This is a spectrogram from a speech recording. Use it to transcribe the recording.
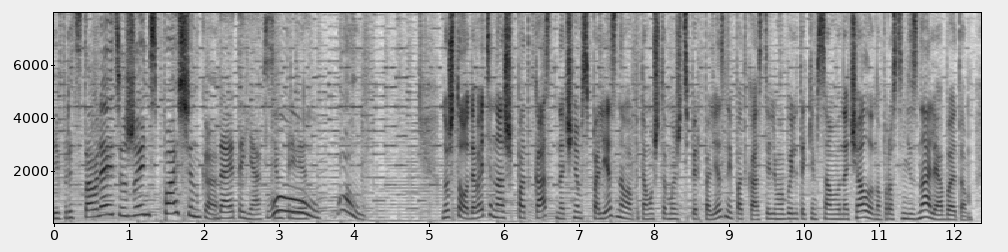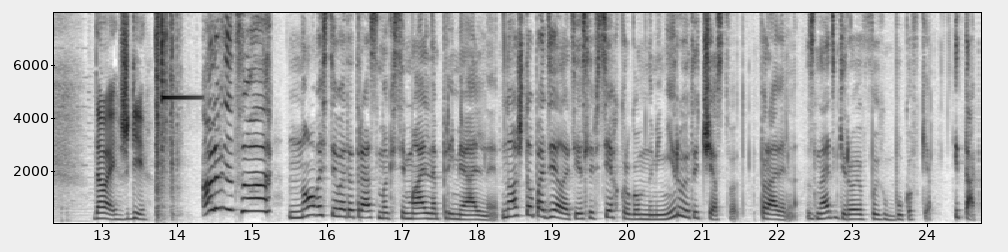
И представляете, Жень Спащенко. Да, это я. Всем привет. Воу! Ну что, давайте наш подкаст начнем с полезного, потому что мы же теперь полезный подкаст, или мы были таким с самого начала, но просто не знали об этом. Давай, жги. Новости в этот раз максимально премиальные. Ну а что поделать, если всех кругом номинируют и чествуют? Правильно, знать героев в их буковке. Итак,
